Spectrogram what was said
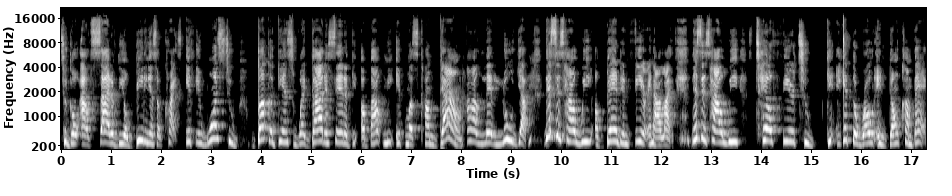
to go outside of the obedience of Christ. If it wants to buck against what God has said about me, it must come down. Hallelujah. This is how we abandon fear in our life. This is how we tell fear to Get, hit the road and don't come back.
